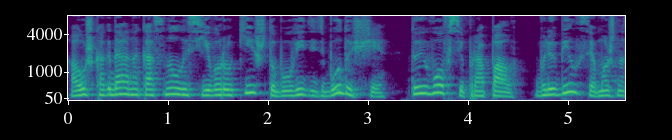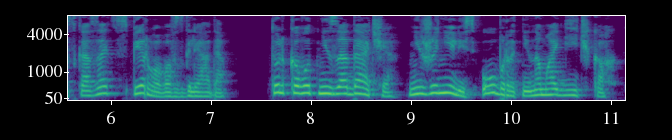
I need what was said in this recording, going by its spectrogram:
А уж когда она коснулась его руки, чтобы увидеть будущее, то и вовсе пропал, влюбился, можно сказать, с первого взгляда. Только вот незадача, не женились оборотни на магичках.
